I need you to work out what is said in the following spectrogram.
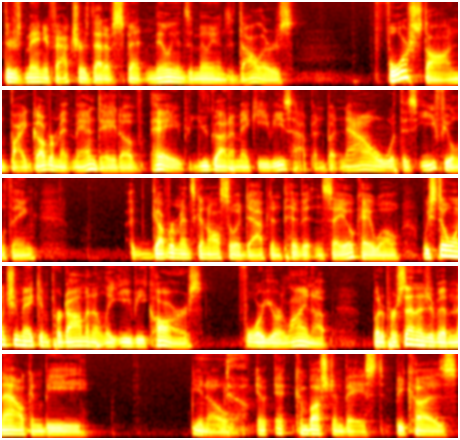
there's manufacturers that have spent millions and millions of dollars forced on by government mandate of hey you got to make evs happen. But now with this e-fuel thing governments can also adapt and pivot and say okay well we still want you making predominantly ev cars for your lineup but a percentage of them now can be you know Yeah. combustion based because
